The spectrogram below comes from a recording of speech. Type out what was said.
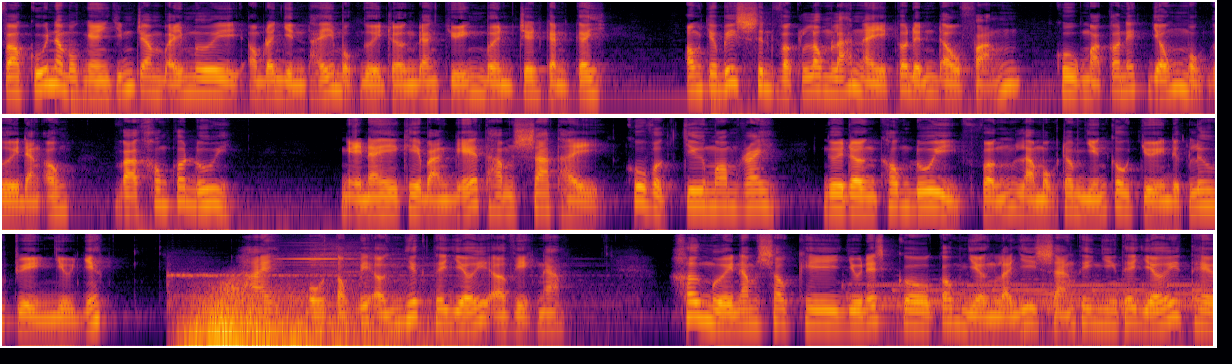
vào cuối năm 1970, ông đã nhìn thấy một người rừng đang chuyển mình trên cành cây. Ông cho biết sinh vật lông lá này có đỉnh đầu phẳng, khuôn mặt có nét giống một người đàn ông và không có đuôi. Ngày nay khi bạn ghé thăm Sa Thầy, khu vực Chư Mom Ray, người rừng không đuôi vẫn là một trong những câu chuyện được lưu truyền nhiều nhất. 2. Bộ tộc bí ẩn nhất thế giới ở Việt Nam Hơn 10 năm sau khi UNESCO công nhận là di sản thiên nhiên thế giới theo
